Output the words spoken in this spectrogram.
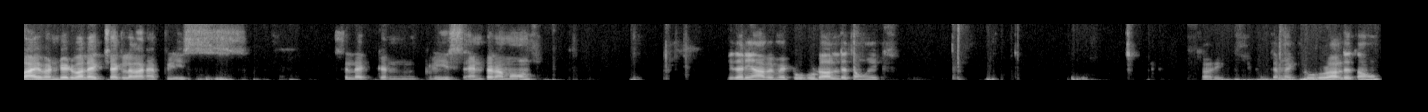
500 वाला एक चेक लगाना है please select and please enter amount इधर यहाँ पे मैं टू टू डाल देता हूँ एक। सॉरी इधर मैं टू टू डाल देता हूँ।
